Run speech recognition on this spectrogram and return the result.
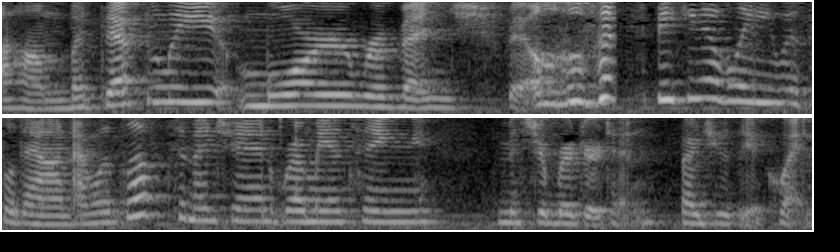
Um, but definitely more revenge filled. Speaking of Lady Whistledown, I would love to mention Romancing Mr. Bridgerton by Julia Quinn.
